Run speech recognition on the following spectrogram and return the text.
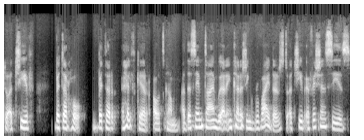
to achieve better hope better healthcare outcome. At the same time, we are encouraging providers to achieve efficiencies,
